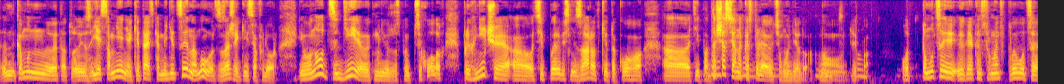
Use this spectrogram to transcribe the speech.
Е, Кому ну, этот, є сомнення, китайська медицина, ну знаєш, якийсь афльор. І воно це діє, як мені розповів психолог, пригнічує е, оці первісні зародки такого, е, типу, да Бунт, зараз я бунт, накостеляю бунт. цьому діду. Ну, Бунт, типу. От тому це як інструмент впливу, це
